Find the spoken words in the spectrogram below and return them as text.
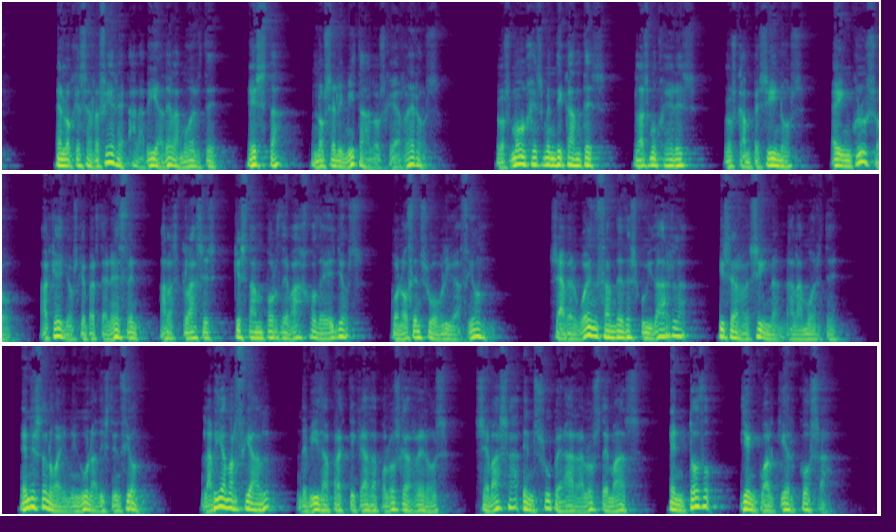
En lo que se refiere a la vía de la muerte, ésta no se limita a los guerreros. Los monjes mendicantes, las mujeres, los campesinos, e incluso aquellos que pertenecen a las clases que están por debajo de ellos conocen su obligación, se avergüenzan de descuidarla y se resignan a la muerte. En esto no hay ninguna distinción. La vía marcial, de vida practicada por los guerreros, se basa en superar a los demás en todo y en cualquier cosa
